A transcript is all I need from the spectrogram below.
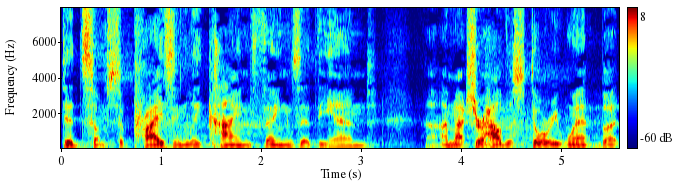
did some surprisingly kind things at the end. Uh, I'm not sure how the story went, but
